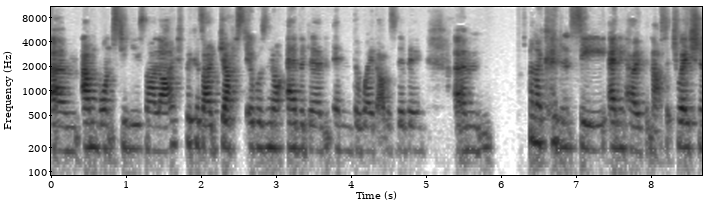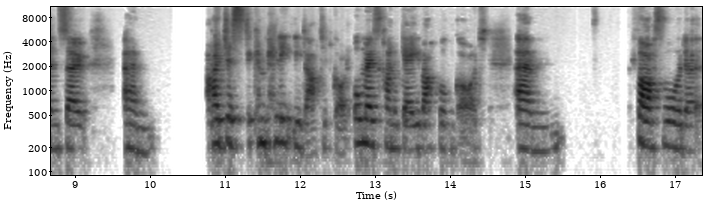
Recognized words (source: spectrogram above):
um, and wants to use my life because I just it was not evident in the way that I was living um, and I couldn't see any hope in that situation. So um, I just completely doubted God almost kind of gave up on God um, fast forward a,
